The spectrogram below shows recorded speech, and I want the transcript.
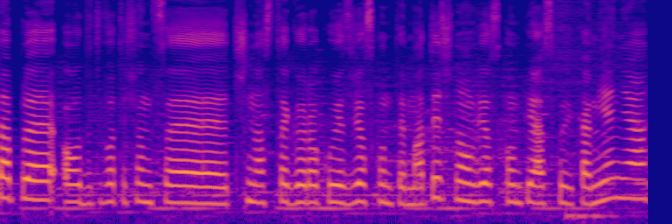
Czaple od 2013 roku jest wioską tematyczną, wioską piasku i kamienia.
